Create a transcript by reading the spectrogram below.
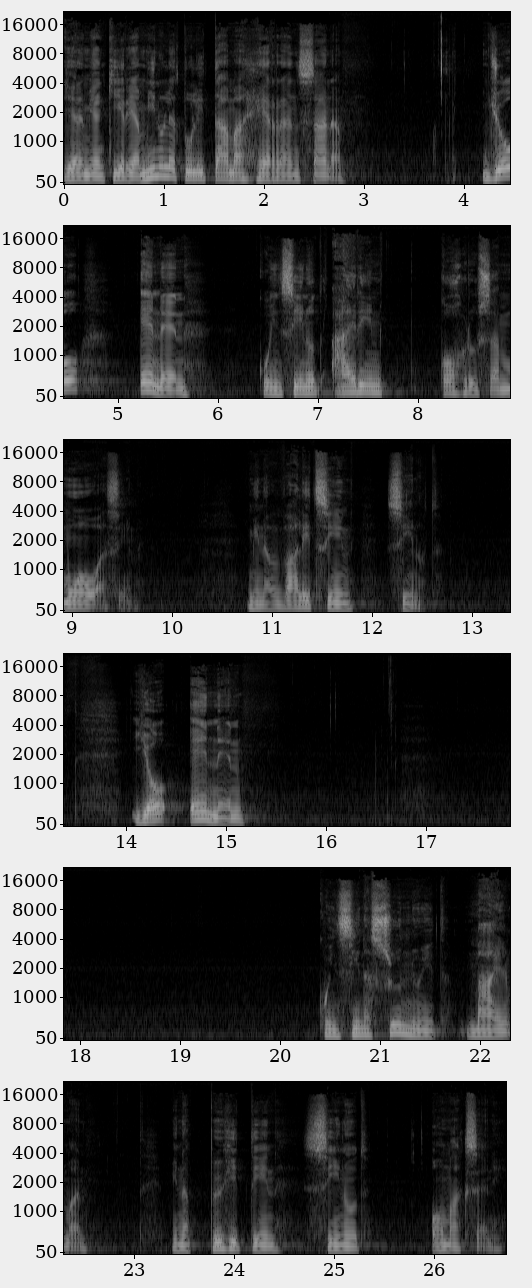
Jeremian kirja, minulle tuli tämä Herran sana. Jo ennen kuin sinut äidin kohdussa muovasin, minä valitsin sinut. Jo ennen kuin sinä synnyit maailman, minä pyhittiin sinut omakseni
